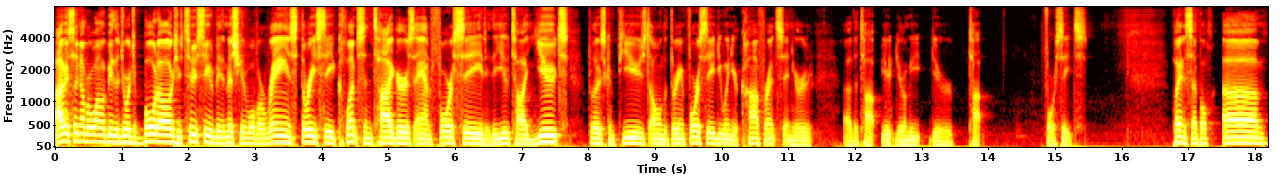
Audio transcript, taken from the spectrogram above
Obviously, number one would be the Georgia Bulldogs. Your two seed would be the Michigan Wolverines. Three seed Clemson Tigers, and four seed the Utah Utes. For those confused on the three and four seed, you win your conference and your uh, the top. You're, you're going to be your top four seats. Plain and simple. Um,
